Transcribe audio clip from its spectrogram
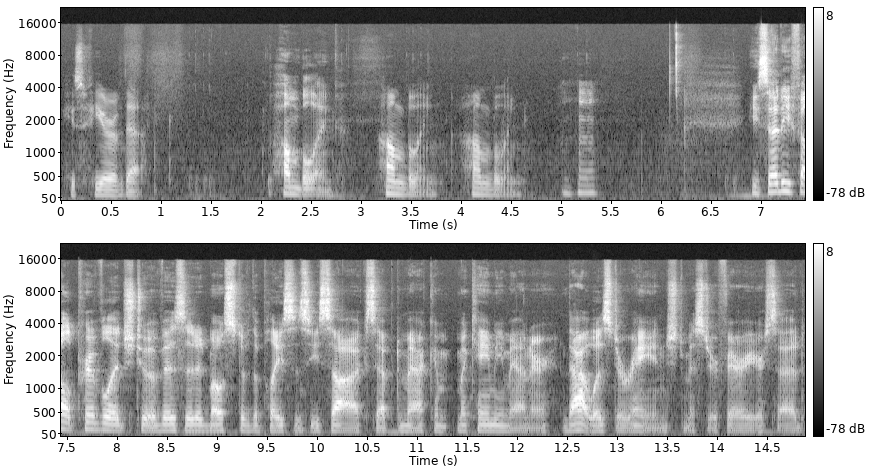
his fear of death. Humbling. Humbling. Humbling. hmm He said he felt privileged to have visited most of the places he saw except Mac- McCamey Manor. That was deranged, Mr. Ferrier said.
